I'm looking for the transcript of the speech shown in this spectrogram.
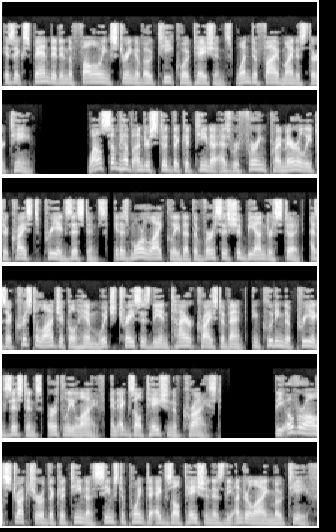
is expanded in the following string of OT quotations 1 13. While some have understood the catena as referring primarily to Christ's pre-existence, it is more likely that the verses should be understood, as a Christological hymn which traces the entire Christ event, including the pre-existence, earthly life, and exaltation of Christ. The overall structure of the catena seems to point to exaltation as the underlying motif.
